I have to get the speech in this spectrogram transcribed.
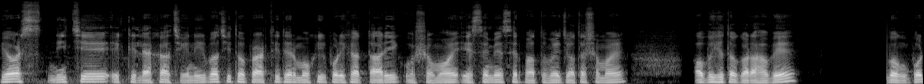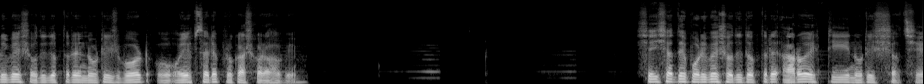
ভিওয়ার্স নিচে একটি লেখা আছে, নির্বাচিত প্রার্থীদের মৌখিক পরীক্ষার তারিখ ও সময় এস এম এর মাধ্যমে যথাসময়ে অভিহিত করা হবে এবং পরিবেশ অধিদপ্তরের নোটিশ বোর্ড ও ওয়েবসাইটে প্রকাশ করা হবে। সেই সাথে পরিবেশ অধিদপ্তরে আরও একটি নোটিশ আছে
